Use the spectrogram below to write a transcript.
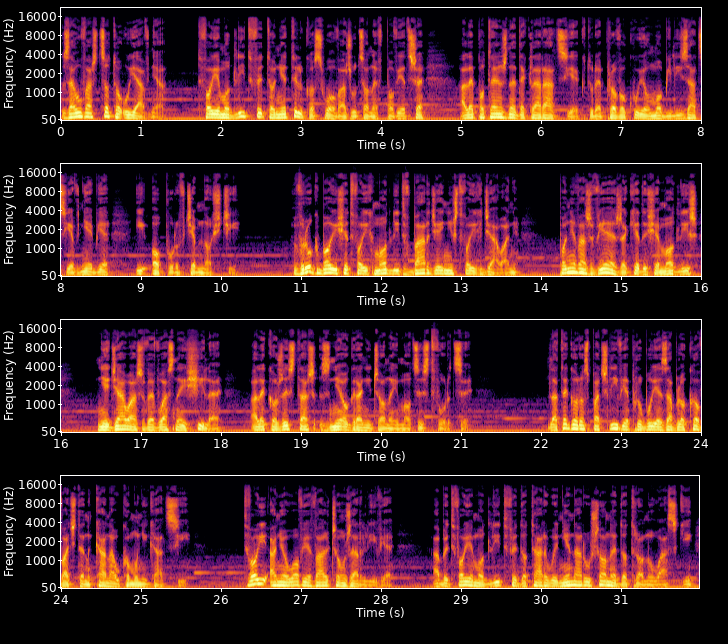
Zauważ, co to ujawnia. Twoje modlitwy to nie tylko słowa rzucone w powietrze, ale potężne deklaracje, które prowokują mobilizację w niebie i opór w ciemności. Wróg boi się Twoich modlitw bardziej niż Twoich działań, ponieważ wie, że kiedy się modlisz, nie działasz we własnej sile, ale korzystasz z nieograniczonej mocy Stwórcy. Dlatego rozpaczliwie próbuje zablokować ten kanał komunikacji. Twoi aniołowie walczą żarliwie, aby Twoje modlitwy dotarły nienaruszone do tronu łaski,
